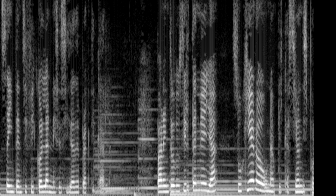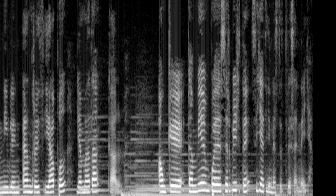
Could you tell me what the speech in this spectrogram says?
se intensificó la necesidad de practicarla. Para introducirte en ella, sugiero una aplicación disponible en Android y Apple llamada Calm, aunque también puede servirte si ya tienes destreza en ella.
